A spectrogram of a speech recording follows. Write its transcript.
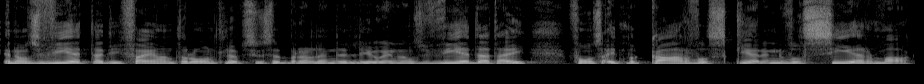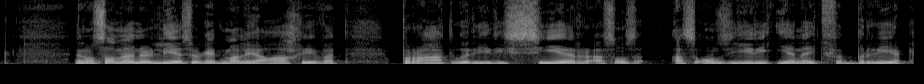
En ons weet dat die vyand rondloop soos 'n brullende leeu en ons weet dat hy vir ons uitmekaar wil skeer en wil seermaak. En ons sal nou nou lees ook uit Maleagi wat praat oor hierdie seer as ons as ons hierdie eenheid verbreek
